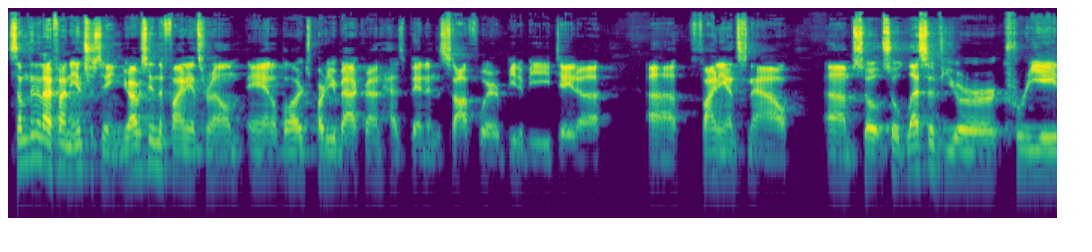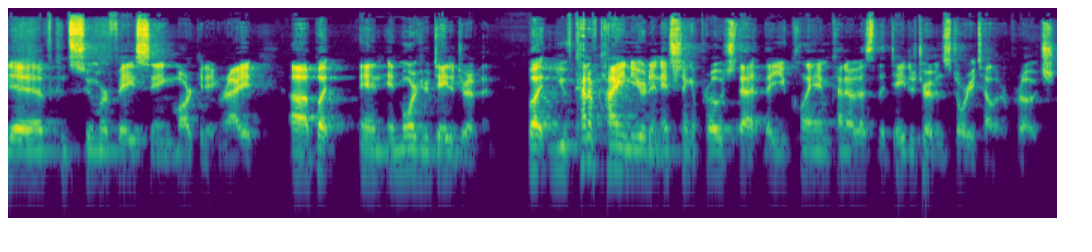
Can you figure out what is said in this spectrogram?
something that I find interesting, you're obviously in the finance realm, and a large part of your background has been in the software, B2B, data, uh, finance now. Um, so, so less of your creative, consumer-facing marketing, right? Uh, but and, and more of your data-driven. But you've kind of pioneered an interesting approach that that you claim kind of as the data-driven storyteller approach.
